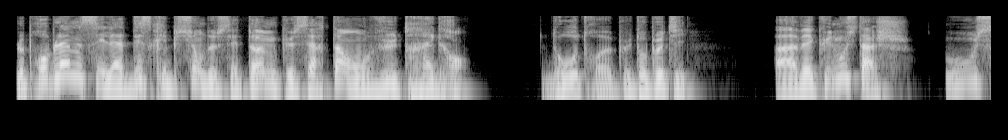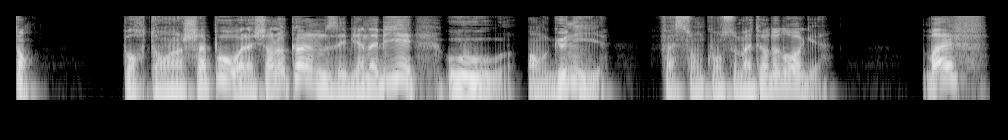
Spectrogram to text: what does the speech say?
Le problème, c'est la description de cet homme que certains ont vu très grand, d'autres plutôt petit, avec une moustache, ou sans, portant un chapeau à la Sherlock Holmes et bien habillé, ou en guenille, façon consommateur de drogue. Bref,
